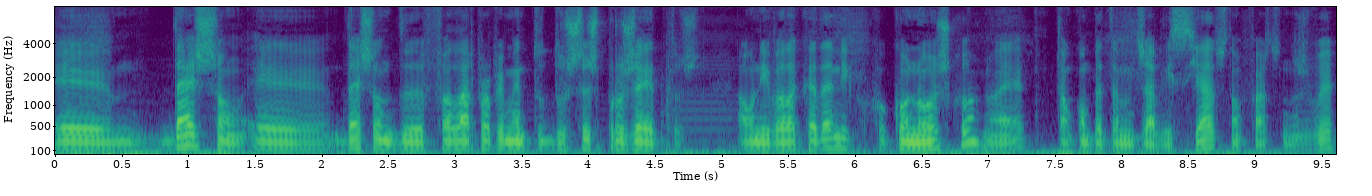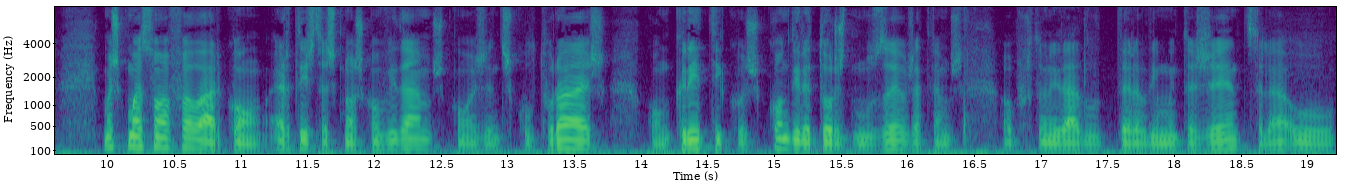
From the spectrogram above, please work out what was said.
é, deixam, é, deixam de falar propriamente dos seus projetos ao nível académico connosco, não é? Estão completamente já viciados, estão fartos de nos ver, mas começam a falar com artistas que nós convidamos, com agentes culturais, com críticos, com diretores de museu. Já tivemos a oportunidade de ter ali muita gente, sei lá, o,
